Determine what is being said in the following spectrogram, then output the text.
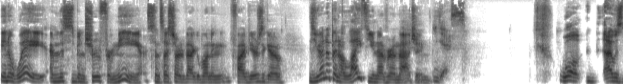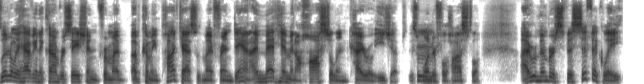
in a way, and this has been true for me since I started vagabonding five years ago, is you end up in a life you never imagined. Yes. Well, I was literally having a conversation for my upcoming podcast with my friend Dan. I met him in a hostel in Cairo, Egypt, this mm. wonderful hostel. I remember specifically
